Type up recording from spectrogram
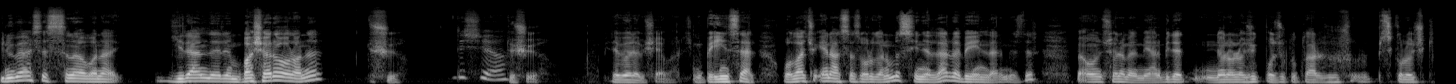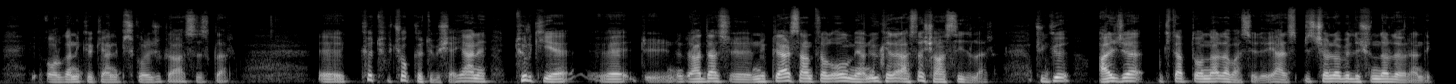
üniversite sınavına girenlerin başarı oranı düşüyor. Düşüyor. Düşüyor. Bir de böyle bir şey var. Çünkü beyinsel. Olay çünkü en hassas organımız sinirler ve beyinlerimizdir. Ben onu söylemedim yani. Bir de nörolojik bozukluklar, psikolojik, organik kökenli psikolojik rahatsızlıklar. Ee, kötü, çok kötü bir şey. Yani Türkiye ve radyas, e, nükleer santral olmayan ülkeler aslında şanslıydılar. Çünkü ayrıca bu kitapta onlar da bahsediyor. Yani biz Çernobil'de şunları da öğrendik.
